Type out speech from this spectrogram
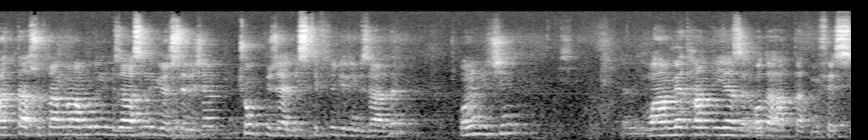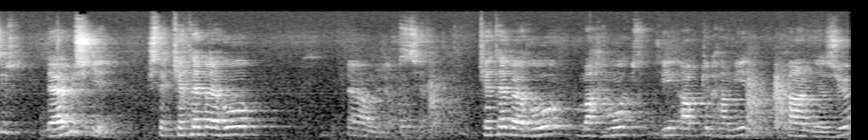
Hatta Sultan Mahmud'un imzasını göstereceğim. Çok güzel, istifli bir imzadır. Onun için e, Muhammed Hamdi Yazır, o da hatta müfessir, dermiş ki işte ketebehu almayacağım size. Ketebehu Mahmud bin Abdülhamid Han yazıyor.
